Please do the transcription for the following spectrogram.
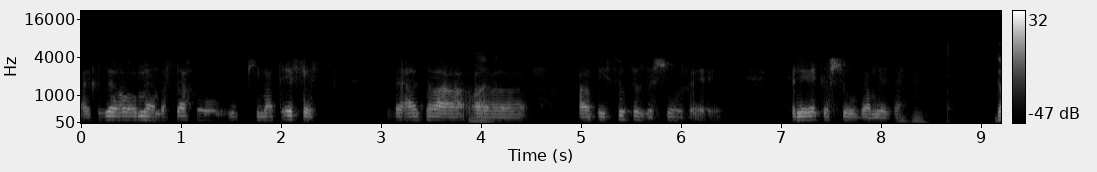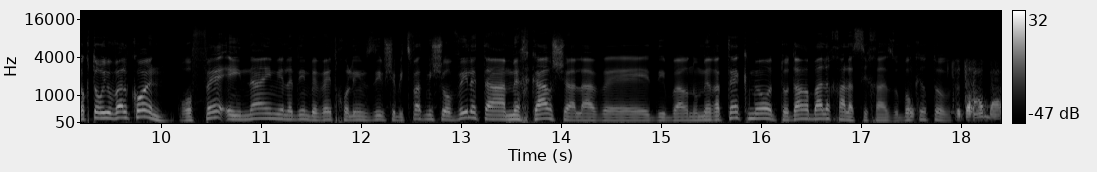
ההחזר אור מהמסך הוא, הוא כמעט אפס, ואז הוויסות הזה שוב כנראה קשור גם לזה. דוקטור יובל כהן, רופא עיניים ילדים בבית חולים זיו שבצפת, מי שהוביל את המחקר שעליו אה, דיברנו. מרתק מאוד. תודה רבה לך על השיחה הזו. בוקר טוב. תודה רבה.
